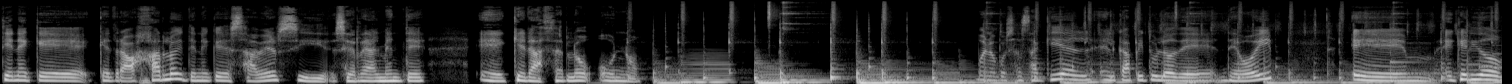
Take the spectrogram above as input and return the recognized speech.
tiene que, que trabajarlo y tiene que saber si, si realmente eh, quiere hacerlo o no. Bueno, pues hasta aquí el, el capítulo de, de hoy. Em, he querido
